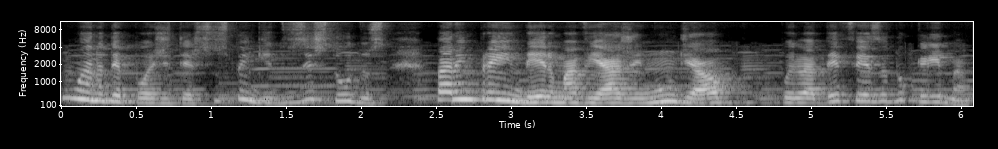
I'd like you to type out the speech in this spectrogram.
um ano depois de ter suspendido os estudos para empreender uma viagem mundial pela defesa do clima.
